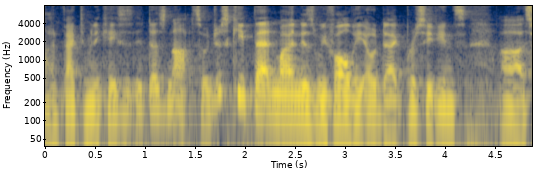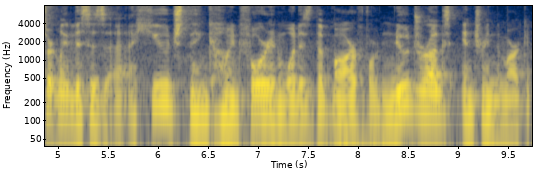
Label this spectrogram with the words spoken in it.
Uh, in fact, in many cases, it does not. So just keep that in mind as we follow the ODAC proceedings. Uh, certainly, this is a huge thing going forward, and what is the bar for new drugs entering the market,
